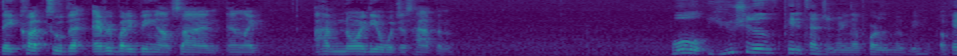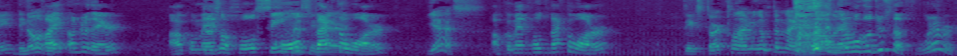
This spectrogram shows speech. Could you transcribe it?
they cut to the everybody being outside, and like, I have no idea what just happened. Well, you should have paid attention during that part of the movie. Okay, they No, fight under there. Aquaman There's a whole scene holds back there. the water. Yes, Aquaman holds back the water, they start climbing up the night. and then we'll go do stuff. Whatever.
